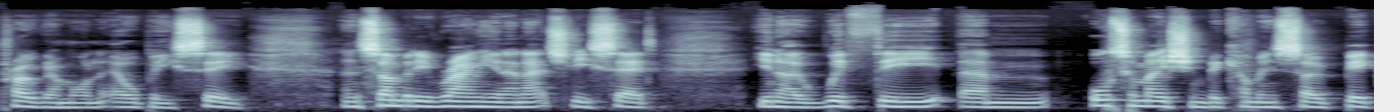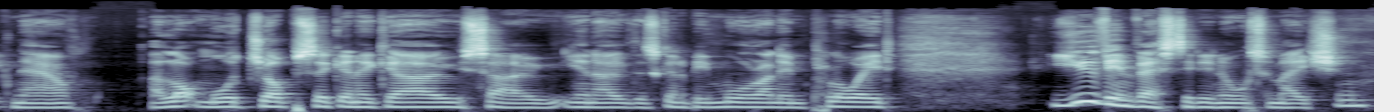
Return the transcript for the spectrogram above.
program on LBC, and somebody rang in and actually said, you know, with the um, automation becoming so big now, a lot more jobs are going to go. So you know, there's going to be more unemployed. You've invested in automation.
